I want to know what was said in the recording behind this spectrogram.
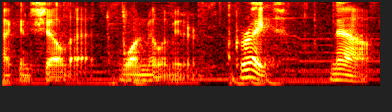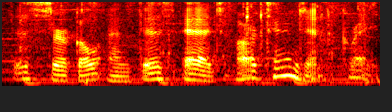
I can shell that. 1 millimeter. Great. Now this circle and this edge are tangent. Great.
